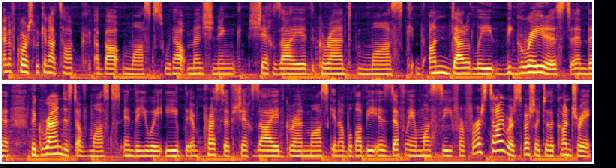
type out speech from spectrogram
And of course, we cannot talk about mosques without mentioning Sheikh Zayed Grand Mosque, undoubtedly the greatest and the, the grandest of mosques in the UAE. The impressive Sheikh Zayed Grand Mosque in Abu Dhabi is definitely a must see for first timers, especially to the country.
